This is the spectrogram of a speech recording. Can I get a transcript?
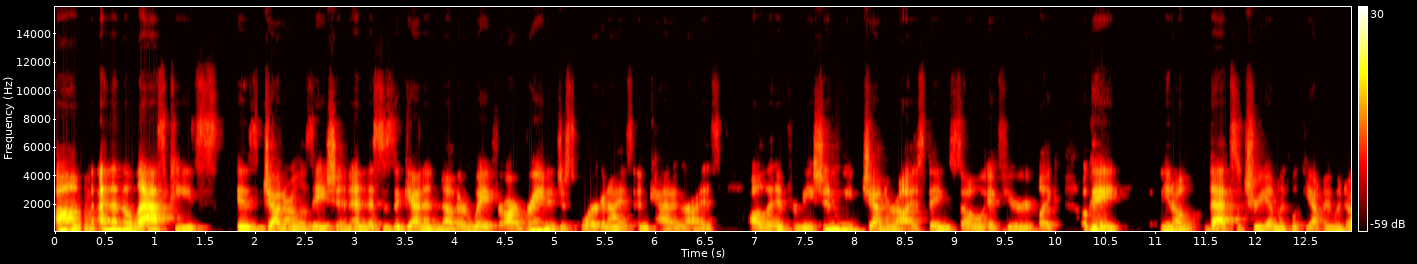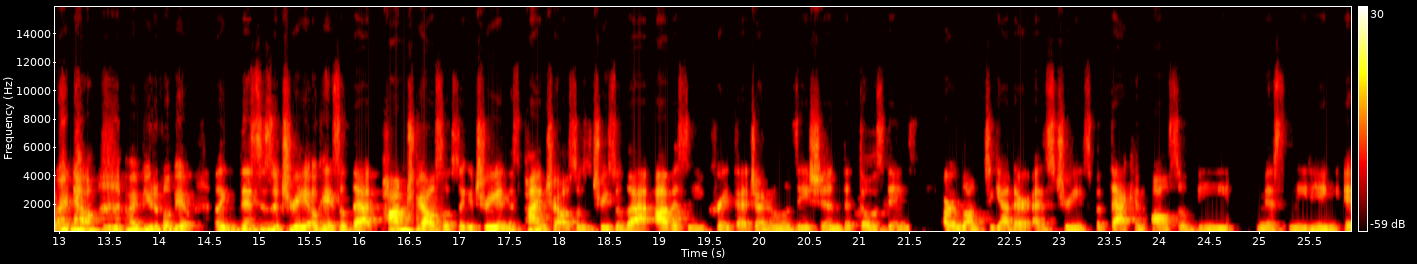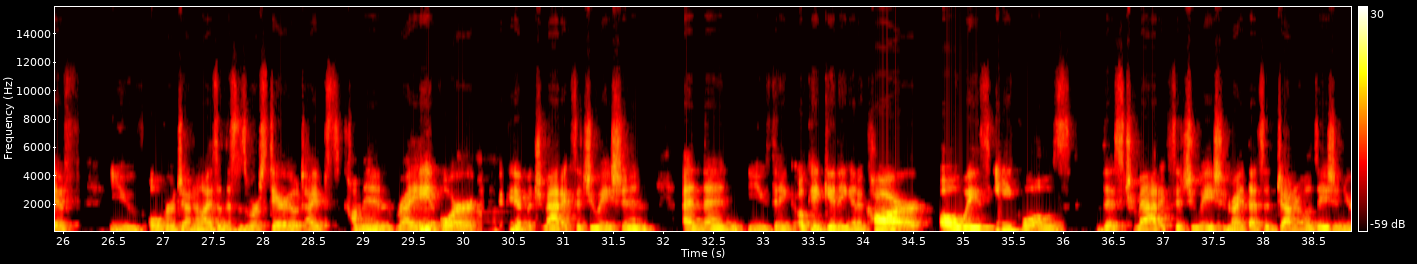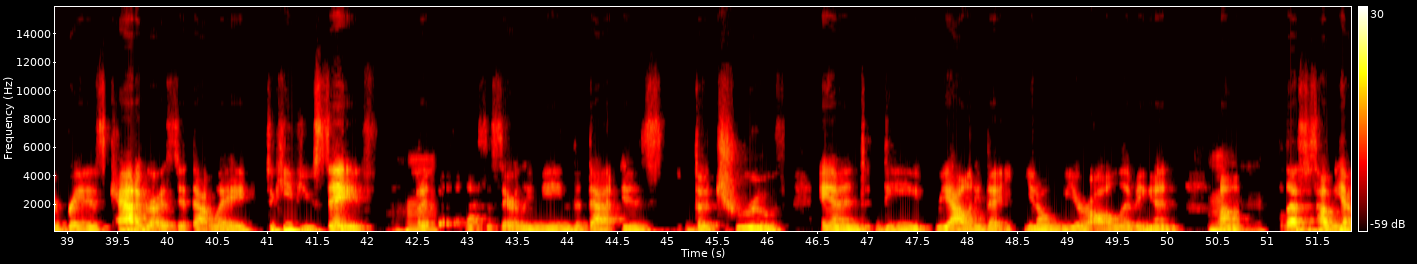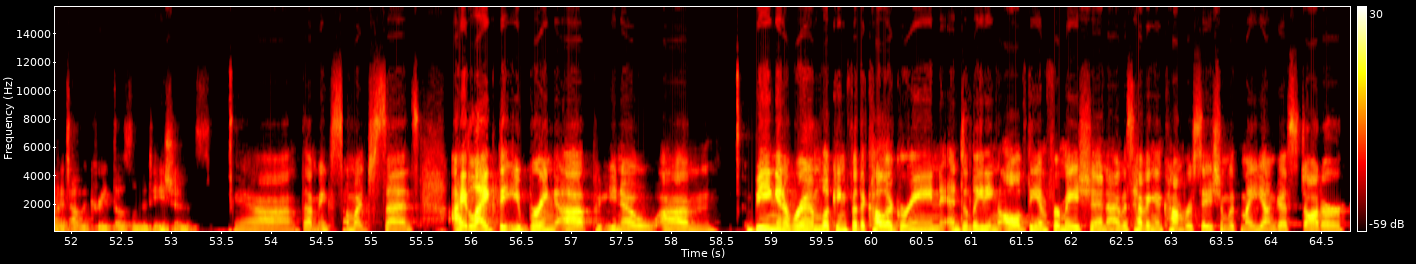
Um, and then the last piece is generalization. And this is again another way for our brain to just organize and categorize all that information. We generalize things. So if you're like, okay, you know, that's a tree. I'm like looking out my window right now, my beautiful view. Like this is a tree. Okay, so that palm tree also looks like a tree, and this pine tree also is a tree. So that obviously you create that generalization that those mm-hmm. things are lumped together as trees. But that can also be misleading if you've overgeneralized. And this is where stereotypes come in, right? Or uh-huh. if you have a traumatic situation and then you think, okay, getting in a car always equals this traumatic situation, right? That's a generalization. Your brain has categorized it that way to keep you safe, mm-hmm. but it mm-hmm. doesn't necessarily mean that that is the truth and the reality that you know we are all living in. Um, mm-hmm. Um, so that's just how, yeah, that's how we create those limitations. Yeah, that makes so much sense. I like that you bring up, you know, um, being in a room looking for the color green and deleting all of the information. I was having a conversation with my youngest daughter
